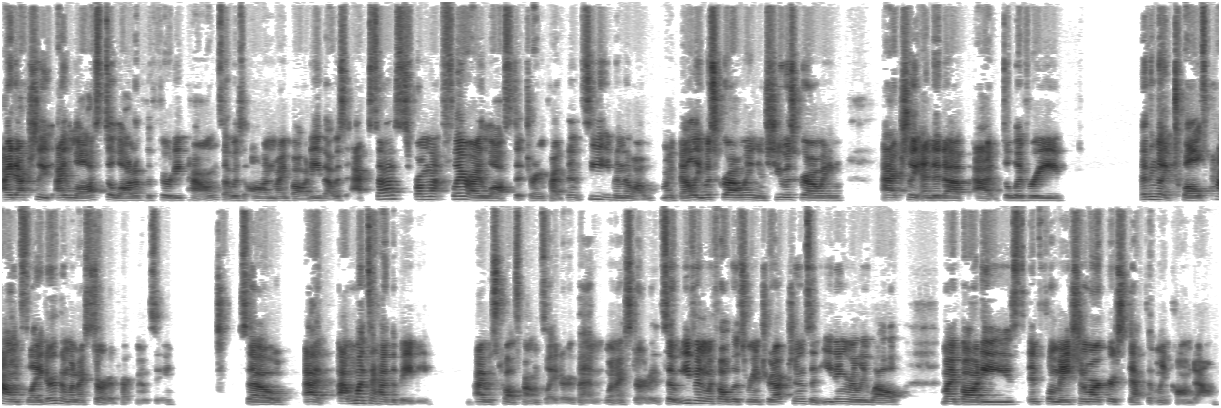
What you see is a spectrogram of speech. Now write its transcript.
I'd actually I lost a lot of the 30 pounds that was on my body that was excess from that flare. I lost it during pregnancy, even though I, my belly was growing and she was growing. I actually ended up at delivery, I think like 12 pounds lighter than when I started pregnancy. So at, at once I had the baby, I was 12 pounds lighter than when I started. So even with all those reintroductions and eating really well, my body's inflammation markers definitely calmed down.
